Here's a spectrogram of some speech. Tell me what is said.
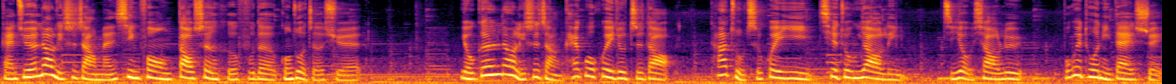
感觉廖理事长蛮信奉稻盛和夫的工作哲学，有跟廖理事长开过会就知道，他主持会议切中要领，极有效率，不会拖泥带水。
